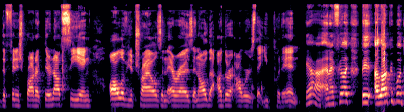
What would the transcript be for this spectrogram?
the finished product, they're not seeing all of your trials and errors and all the other hours that you put in. Yeah, and I feel like they a lot of people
